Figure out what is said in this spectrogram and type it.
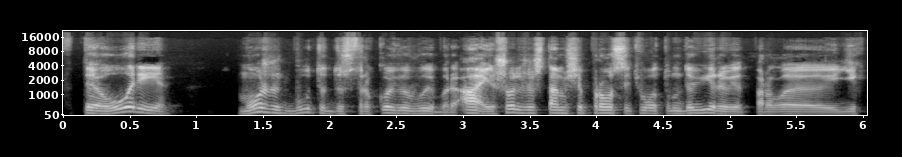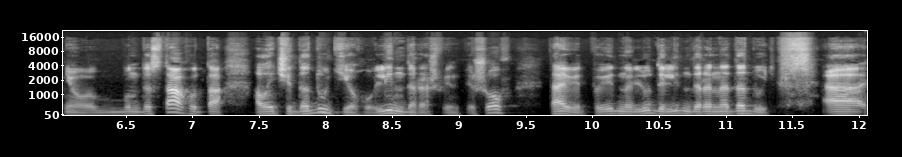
в теорії можуть бути дострокові вибори. А і Шольц же ж там ще просить вотум довіри від їхнього Бундестагу. Та але чи дадуть його? Ліндера ж він пішов. Та відповідно люди Ліндера не дадуть. А,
